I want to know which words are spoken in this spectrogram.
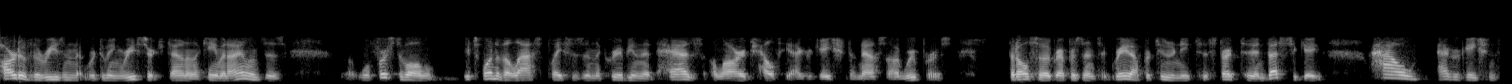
part of the reason that we're doing research down on the Cayman Islands is, well, first of all, it's one of the last places in the Caribbean that has a large, healthy aggregation of Nassau groupers. But also, it represents a great opportunity to start to investigate how aggregations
